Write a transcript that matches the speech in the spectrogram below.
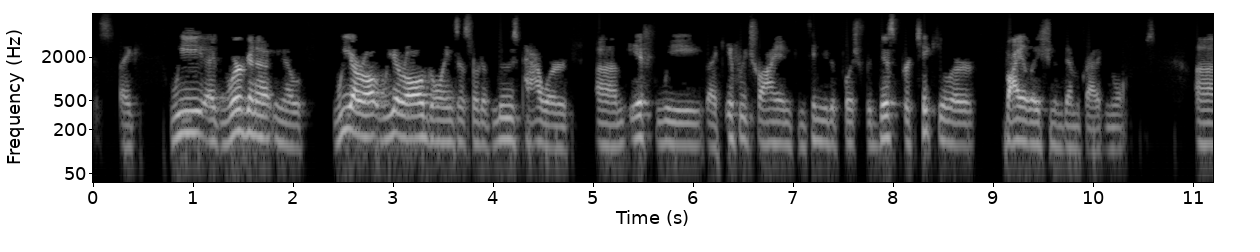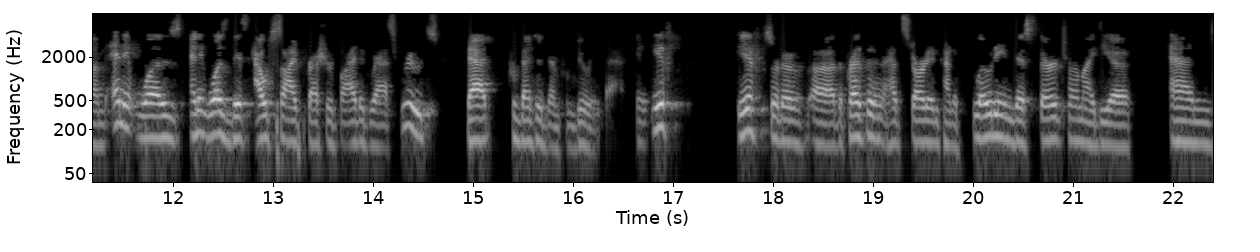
this. Like, we, like, we're gonna, you know, we are all, we are all going to sort of lose power, um, if we, like, if we try and continue to push for this particular violation of democratic norms. Um, and it was, and it was this outside pressure by the grassroots that prevented them from doing that. If, if sort of uh, the president had started kind of floating this third term idea and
